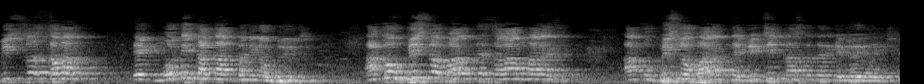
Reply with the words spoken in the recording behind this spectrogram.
વિશ્વ સમક્ષ એક મોટી તાકાત બનીને ઉભર્યું છે. આખું વિશ્વ ભારતને સલામ મારે છે. આખું વિશ્વ ભારતને વિકસિત રાષ્ટ્ર તરીકે જોઈ રહ્યું છે.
